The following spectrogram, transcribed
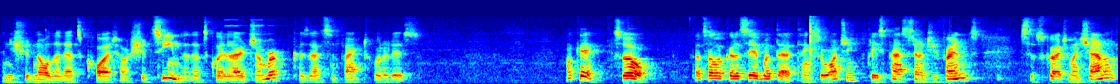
And you should know that that's quite, or should seem that that's quite a large number, because that's in fact what it is. Okay, so that's all I've got to say about that. Thanks for watching. Please pass it on to your friends, subscribe to my channel,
